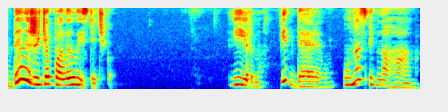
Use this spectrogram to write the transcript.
Де лежить опале листячко? Вірно, під деревом, у нас під ногами.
